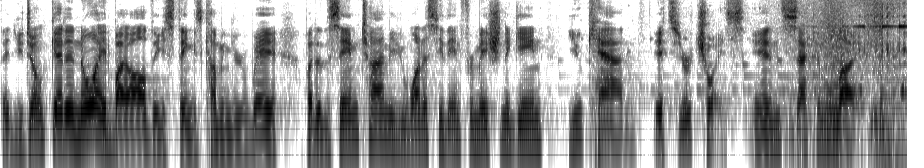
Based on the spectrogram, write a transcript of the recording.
that you don't get annoyed by all these things coming your way, but at the same time, if you want to see the information again, you can. It's your choice in Second Life.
